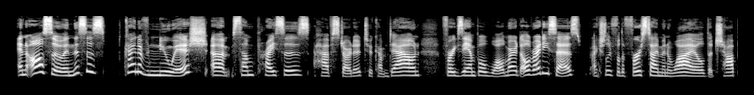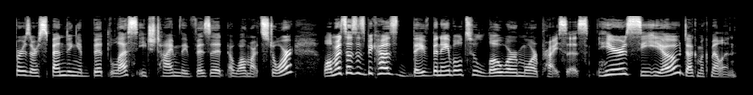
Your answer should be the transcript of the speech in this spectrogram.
And also, and this is kind of newish. Um, some prices have started to come down. For example, Walmart already says, actually for the first time in a while, that shoppers are spending a bit less each time they visit a Walmart store. Walmart says it's because they've been able to lower more prices. Here's CEO Doug McMillon.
